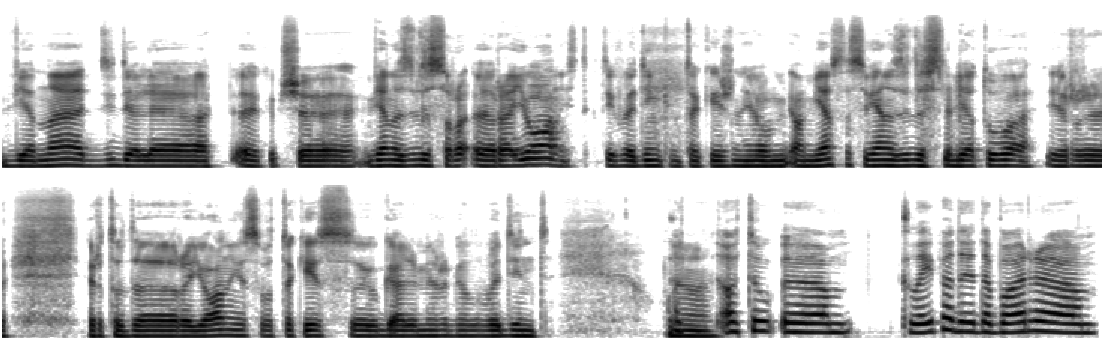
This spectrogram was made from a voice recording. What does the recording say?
viena didelė e, kaip čia vienas didelis ra rajonais tiktai vadinkim tokiais žinai o o miestas vienas didelis lietuva ir ir tada rajonais va tokiais galim ir gal vadinti O, Jo. o tu um, Klaipėdai dabar, um,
